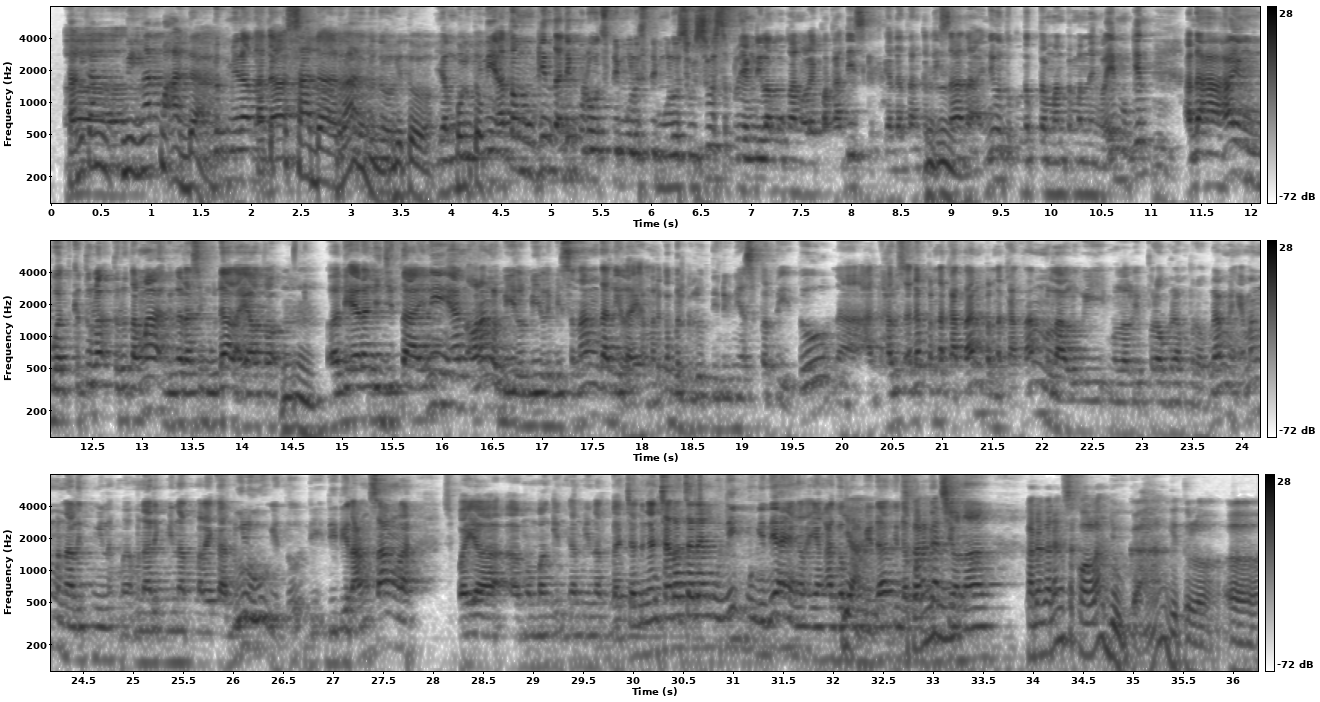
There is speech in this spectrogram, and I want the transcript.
Tadi kan minat mah ada, minat tapi ada. kesadaran Betul. gitu. Yang belum untuk ini atau mungkin tadi perlu stimulus-stimulus khusus seperti yang dilakukan oleh Pak Kadis ketika datang ke desa. Nah, ini untuk untuk teman-teman yang lain mungkin ada hal-hal yang membuat ketula, terutama generasi muda lah ya atau eh, di era digital ini kan orang lebih lebih lebih senang tadi lah ya mereka bergelut di dunia seperti itu. Nah, ad- harus ada pendekatan-pendekatan melalui melalui program-program yang emang menarik minat, menarik minat mereka dulu gitu, di, di- dirangsang lah supaya eh, membangkitkan minat baca dengan cara-cara yang unik mungkin ya yang yang agak Ya, berbeda tidak kan konvensional. kadang-kadang sekolah juga gitu loh eh,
